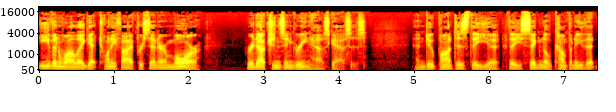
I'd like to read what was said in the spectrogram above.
even while they get 25% or more reductions in greenhouse gases. And DuPont is the uh, the signal company that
